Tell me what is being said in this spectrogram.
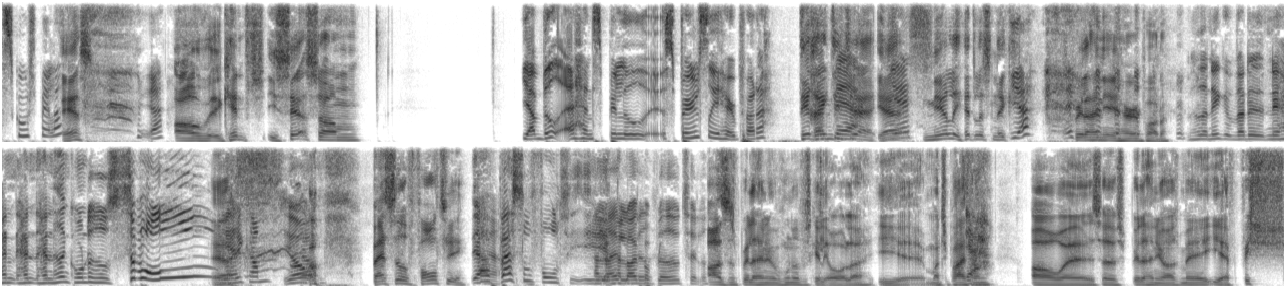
skuespiller. Yes. ja. Og øh, kendt især som... Jeg ved, at han spillede øh, spøgelset i Harry Potter. Det er rigtigt, ja. ja. Yes. Nearly Headless Nick Ja. spiller han i Harry Potter. Hvad hedder han ikke? Hvad det, nej, han, han, han havde en kone, der hed Sybil. Ja. Ja. Det ham? Jo. Basil Fawlty. Ja, Basil Fawlty i Halløj på. Bladehotellet. Og så spiller han jo 100 forskellige roller i uh, Monty Python. Ja. Og uh, så spiller han jo også med i A Fish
